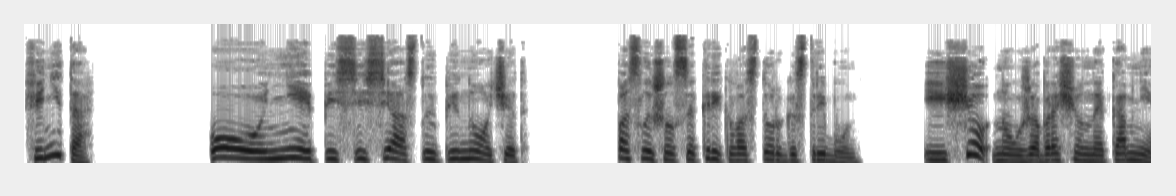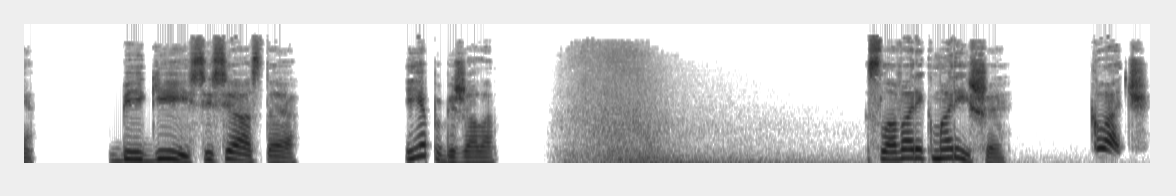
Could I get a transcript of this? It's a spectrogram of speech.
Финита. «О, непись сисястую пиночет!» — послышался крик восторга с трибун. И еще, но уже обращенная ко мне. «Беги, сисястая!» И я побежала. Словарик Мариши. Клатч.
